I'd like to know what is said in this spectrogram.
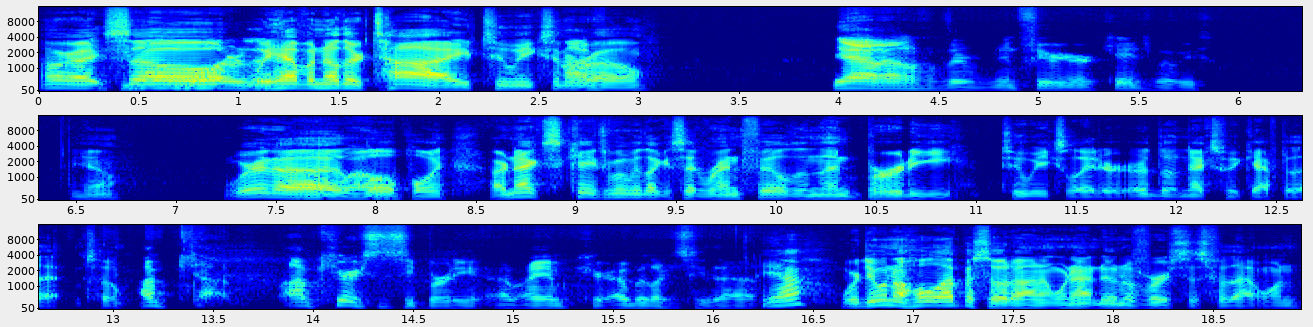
All right, If so we have another tie two weeks in a row. Yeah, well, they're inferior cage movies. Yeah. We're at a Oh, well. low point. Our next Cage movie, like I said, Renfield, and then Birdy two weeks later, or the next week after that. So, I'm I'm curious to see Birdy. I, I am curious. I would like to see that. yeah, we're doing a whole episode on it. We're not doing a versus for that one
